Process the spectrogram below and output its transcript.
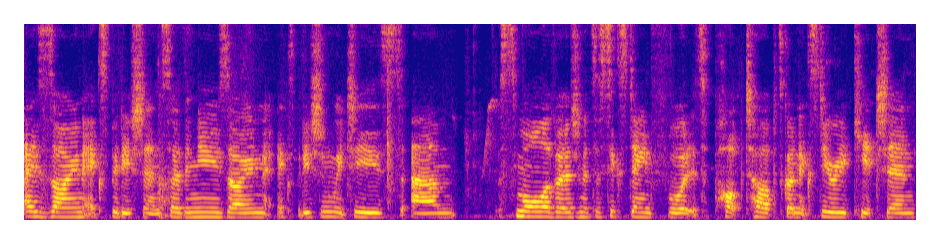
a zone expedition, so the new zone expedition, which is um, a smaller version. It's a 16 foot. It's a pop top. It's got an exterior kitchen.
